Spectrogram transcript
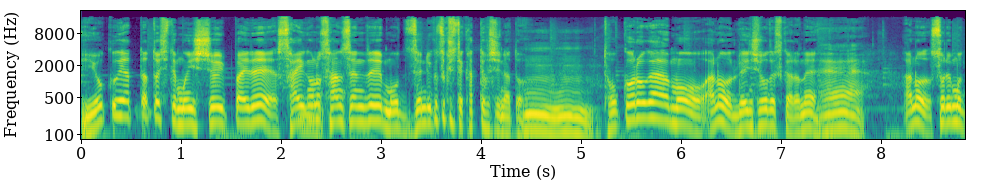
うん、よくやったとしても1勝1敗で最後の3戦でもう全力尽くして勝ってほしいなと、うんうん、ところがもうあの連勝ですからね、ねあのそれも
